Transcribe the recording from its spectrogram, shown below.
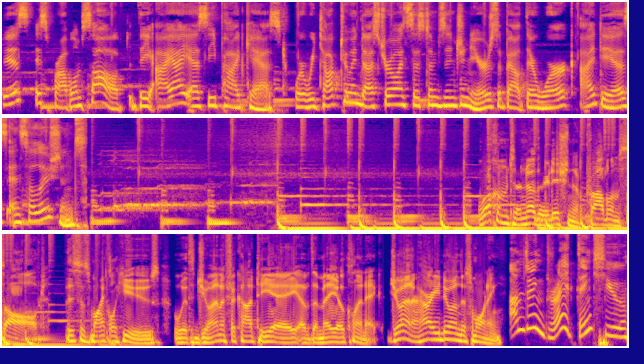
This is Problem Solved, the IISE podcast, where we talk to industrial and systems engineers about their work, ideas, and solutions. To another edition of Problem Solved. This is Michael Hughes with Joanna Ficatier of the Mayo Clinic. Joanna, how are you doing this morning? I'm doing great. Thank you.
